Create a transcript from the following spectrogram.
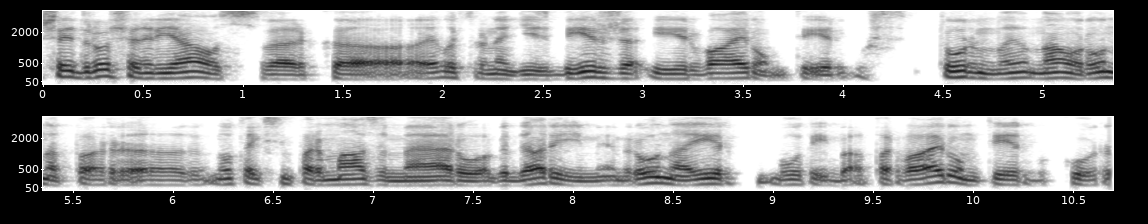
Šeit droši vien ir jāuzsver, ka elektroenerģijas birža ir vairumtirgus. Tur nav runa par, nu, teiksim, par maza mēroga darījumiem. Runa ir būtībā par vairumtirgu, kur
